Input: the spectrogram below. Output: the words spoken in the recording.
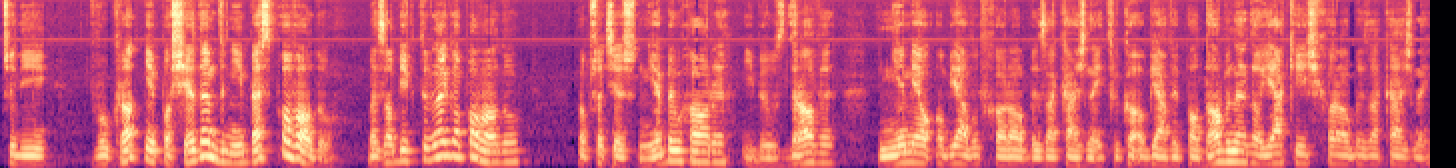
czyli dwukrotnie po 7 dni bez powodu, bez obiektywnego powodu, bo przecież nie był chory i był zdrowy, nie miał objawów choroby zakaźnej, tylko objawy podobne do jakiejś choroby zakaźnej.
